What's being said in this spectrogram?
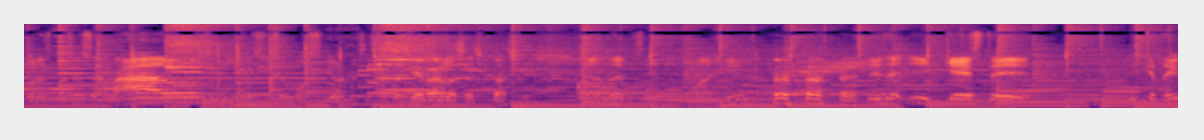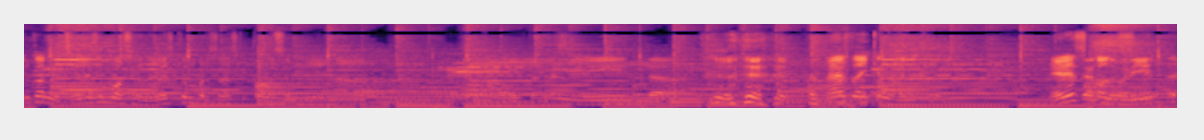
con espacios cerrados sus emociones. sus Cierran los espacios. Sí. Dice, y que este y que tengan conexiones emocionales con personas que conocen bien a, Qué linda. Ah, está bien que bueno. Eres consciente.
